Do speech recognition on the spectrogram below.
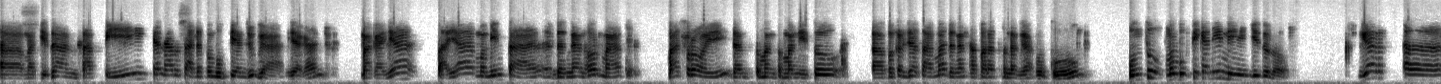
uh, Mas Gibran, tapi kan harus ada pembuktian juga, ya kan? Makanya saya meminta dengan hormat Mas Roy dan teman-teman itu uh, bekerja sama dengan aparat penegak hukum untuk membuktikan ini gitu loh. Agar uh,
